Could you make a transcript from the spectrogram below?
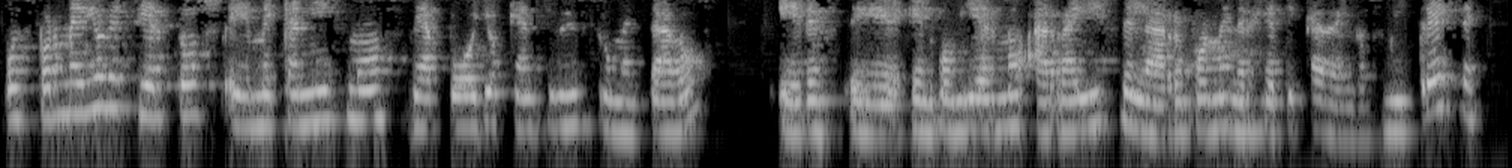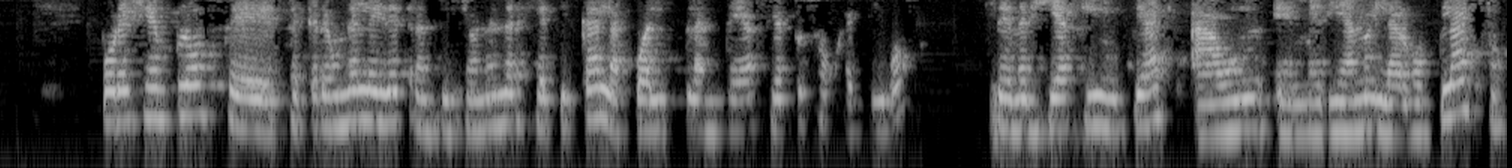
Pues por medio de ciertos eh, mecanismos de apoyo que han sido instrumentados eh, desde el gobierno a raíz de la reforma energética del 2013. Por ejemplo, se, creó una ley de transición energética, la cual plantea ciertos objetivos de energías limpias a un mediano y largo plazo.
